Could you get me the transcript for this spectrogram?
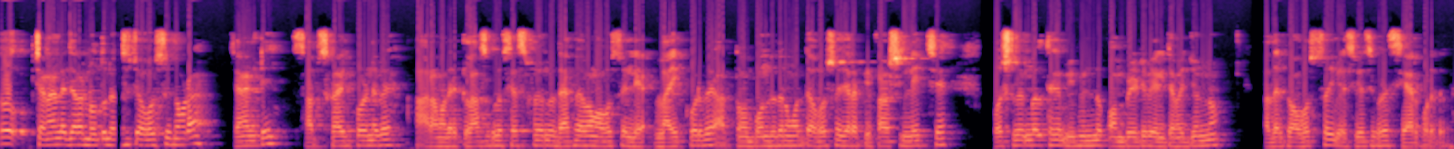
তো চ্যানেলে যারা নতুন এসেছে, অবশ্যই তোমরা চ্যানেলটি সাবস্ক্রাইব করে নেবে, আর আমাদের ক্লাসগুলো শেষ পর্যন্ত দেখো এবং অবশ্যই লাইক করবে। আর তোমার বন্ধুদের মধ্যে অবশ্যই যারা প্রিপারেশন নিচ্ছে ওয়েস্ট বেঙ্গল থেকে বিভিন্ন কম্পিটিটিভ এক্সামের জন্য তাদেরকে অবশ্যই বেশি বেশি করে শেয়ার করে দেবে।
